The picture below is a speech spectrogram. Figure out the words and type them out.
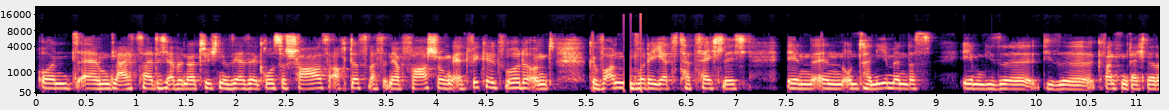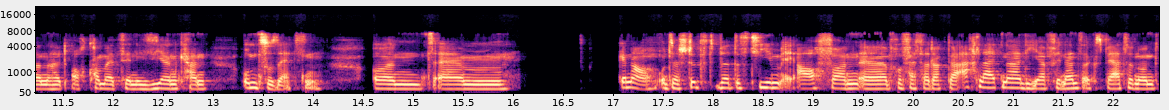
und ähm, gleichzeitig aber natürlich eine sehr, sehr große Chance, auch das, was in der Forschung entwickelt wurde und gewonnen wurde, jetzt tatsächlich in, in Unternehmen, das eben diese, diese Quantenrechner dann halt auch kommerzialisieren kann, umzusetzen. Und ähm, Genau, unterstützt wird das Team auch von äh, Professor Dr. Achleitner, die ja Finanzexpertin und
